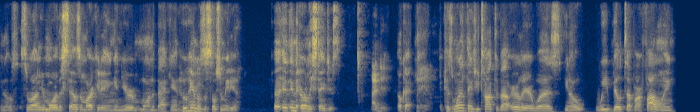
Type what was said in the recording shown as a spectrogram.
you know, Cerrone, you're more the sales and marketing, and you're more on the back end. Who handles the social media uh, in, in, the early stages? I did. Okay. Because one of the things you talked about earlier was, you know, we built up our following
